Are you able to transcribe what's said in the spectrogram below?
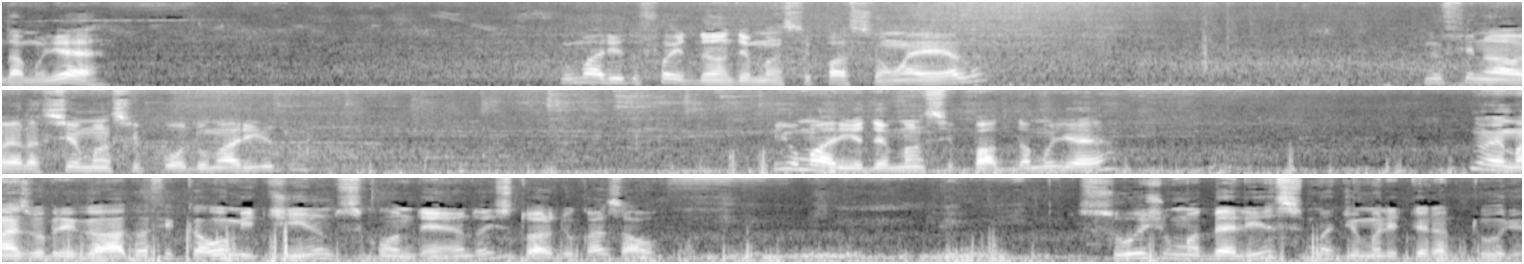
da mulher? O marido foi dando emancipação a ela no final, ela se emancipou do marido. E o marido, emancipado da mulher, não é mais obrigado a ficar omitindo, escondendo a história do casal. Surge uma belíssima de uma literatura,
